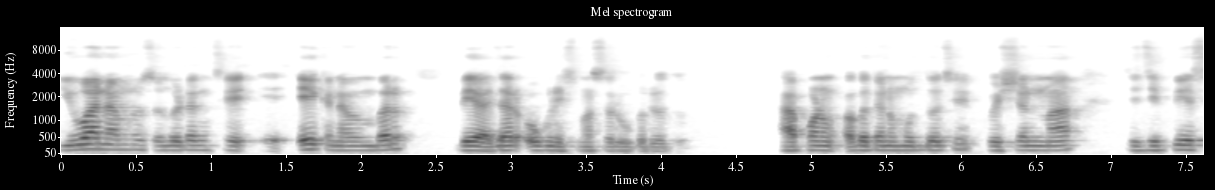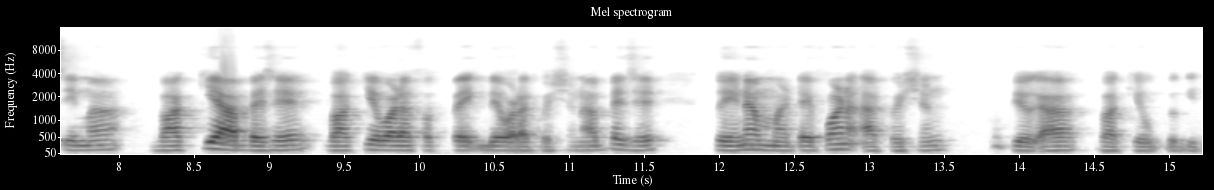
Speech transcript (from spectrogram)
યુવા નામનું સંગઠન છે એક નવેમ્બર બે હજાર ઓગણીસમાં શરૂ કર્યું હતું. આ પણ અગત્યનો મુદ્દો છે. ક્વેશ્ચનમાં જે જીપીએસસીમાં વાક્ય આપે છે, વાક્યવાળા ફક્ત એક બે વાળા ક્વેશ્ચન આપે છે, તો એના માટે પણ આ ક્વેશ્ચન ઉપયોગ આ વાક્ય ઉપયોગી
